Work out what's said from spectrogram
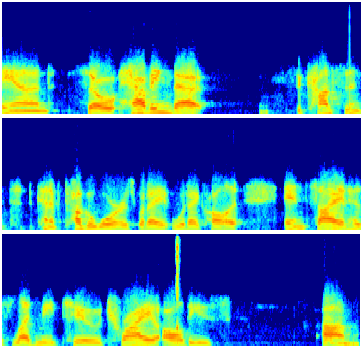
And so having that constant kind of tug of war is what I what I call it inside has led me to try all these um,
